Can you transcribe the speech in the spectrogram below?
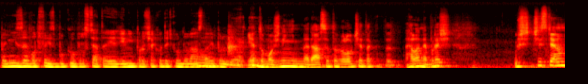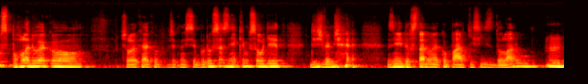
peníze od Facebooku, prostě a to je jediný, proč jako teď do nás tady průjde. Je to možný, nedá se to vyloučit, tak t- hele, nebudeš už čistě jenom z pohledu jako člověka, jako řekneš si, budu se s někým soudit, když vím, že z něj dostanu jako pár tisíc dolarů. Hmm.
